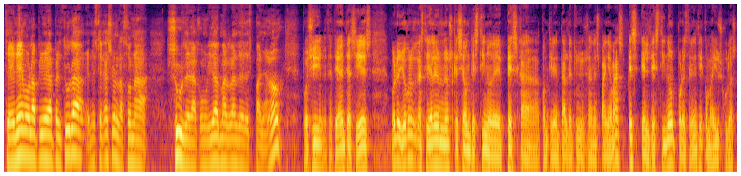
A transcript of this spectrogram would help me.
tenemos la primera apertura, en este caso en la zona sur de la comunidad más grande de España, ¿no? Pues sí, efectivamente así es. Bueno, yo creo que Castilla y León no es que sea un destino de pesca continental de trucha en España más, es el destino por excelencia con mayúsculas.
